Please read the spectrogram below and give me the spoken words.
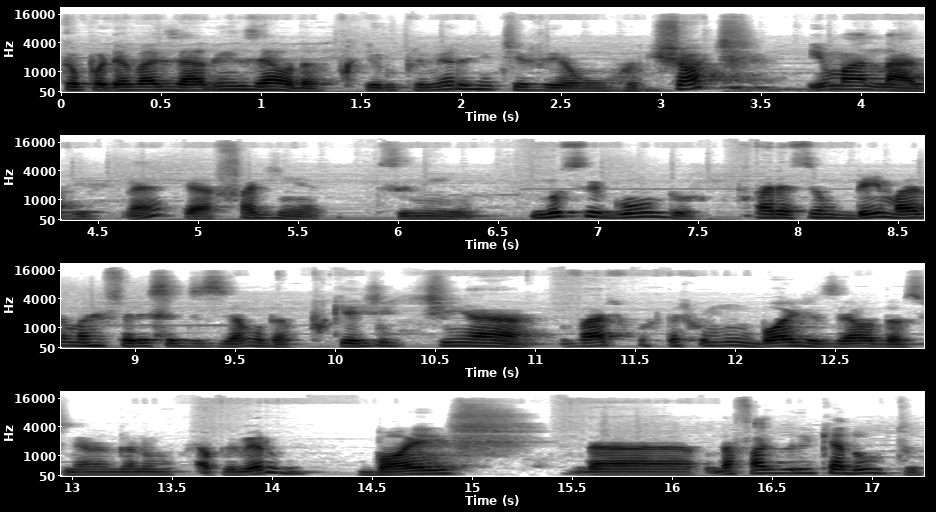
teu poder baseado em Zelda. Porque no primeiro a gente vê um hookshot e uma nave, né? Que é a fadinha, sininho. No segundo, pareceu bem mais uma referência de Zelda, porque a gente tinha vários portais como um boss de Zelda, se me engano, é o primeiro boss da, da fase do Link adulto,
